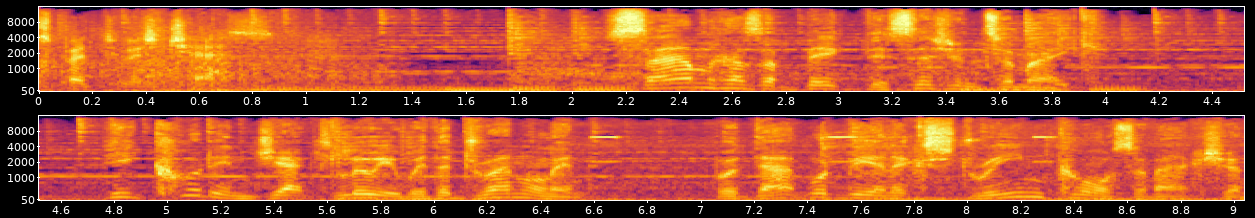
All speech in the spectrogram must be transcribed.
spread to his chest. Sam has a big decision to make. He could inject Louis with adrenaline, but that would be an extreme course of action.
